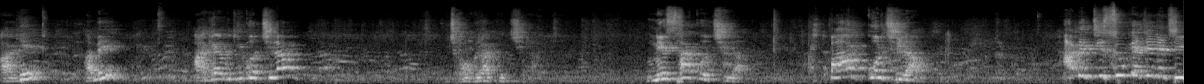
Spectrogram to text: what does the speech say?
আগে আমি আগে আমি কি করছিলাম? ঝগড়া করছিলাম। নেশা করছিলাম। পাপ করছিলাম। আমি যিশুকে জেনেছি।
